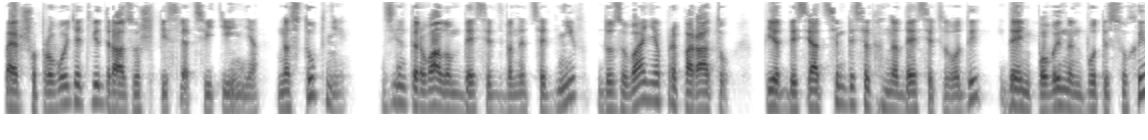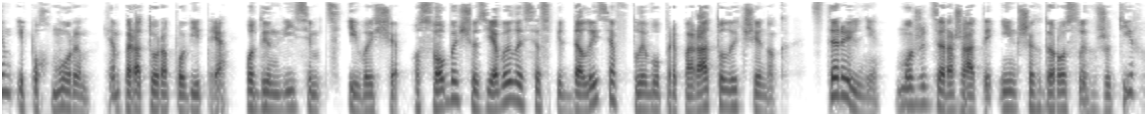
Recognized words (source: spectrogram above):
Першу проводять відразу ж після цвітіння, наступні з інтервалом 10-12 днів дозування препарату. 50-70 на 10 води, день повинен бути сухим і похмурим, температура повітря 1,8 ц і вище. Особи, що з'явилися, спіддалися впливу препарату личинок. Стерильні можуть заражати інших дорослих жуків,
